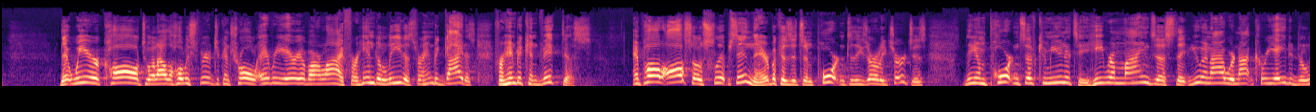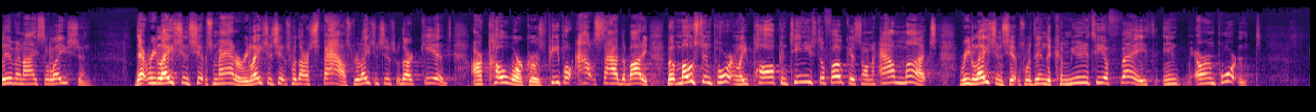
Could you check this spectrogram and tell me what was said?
That we are called to allow the Holy Spirit to control every area of our life, for Him to lead us, for Him to guide us, for Him to convict us. And Paul also slips in there because it's important to these early churches the importance of community. He reminds us that you and I were not created to live in isolation. That relationships matter, relationships with our spouse, relationships with our kids, our coworkers, people outside the body. But most importantly, Paul continues to focus on how much relationships within the community of faith in, are important.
